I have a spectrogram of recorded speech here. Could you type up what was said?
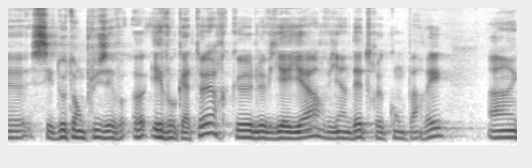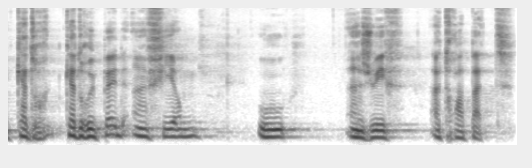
euh, c'est d'autant plus euh, évocateur que le vieillard vient d'être comparé à un quadrupède infirme ou un juif à trois pattes.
